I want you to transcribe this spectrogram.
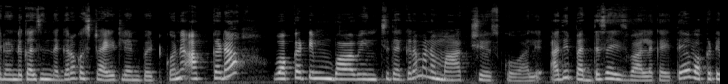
రెండు కలిసిన దగ్గర ఒక స్ట్రైట్ లైన్ పెట్టుకొని అక్కడ ఒకటి బావి ఇంచు దగ్గర మనం మార్క్ చేసుకోవాలి. అది పెద్ద సైజు వాళ్ళకైతే ఒకటి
